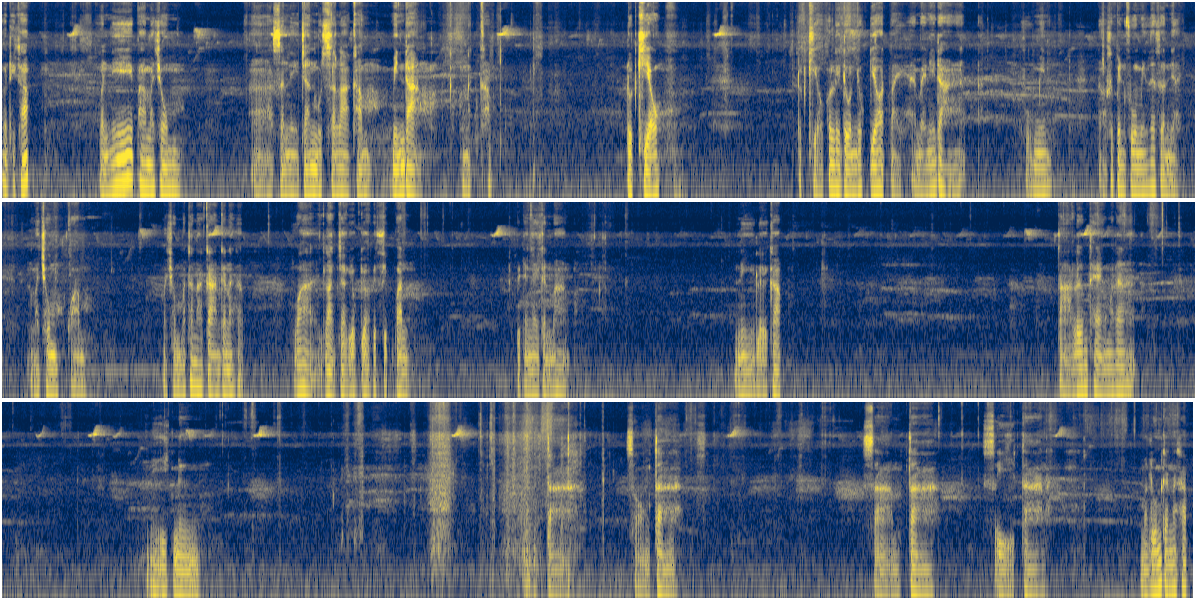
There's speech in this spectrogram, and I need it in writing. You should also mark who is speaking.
Speaker 1: สวัสดีครับ วันนี้พามาชมเสน่ห์จันบุษราคำมินด่างนะครับหลุดเขียวหลุดเขียวก็เลยโดนยกยอดไปใบนี้ด่างฟูมินดอกจะเป็นฟูมินซะส่วนใหญ่ มาชมความมาชมพัฒนาการกันนะครับ ว่าหลังจากยกยอดไปสิบวัน เป็นยังไงกันบ้าง นี่เลยครับ ตาเริ่มแทงมาแล้วนะฮะนี่อีกหนึ่งหนึ่งตาสองตาสามตาสี่ตานะมาลุ้นกันนะครับ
